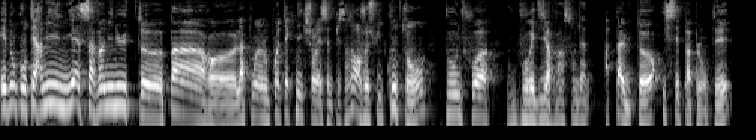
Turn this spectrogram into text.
Et donc on termine, yes, à 20 minutes euh, par euh, le point technique sur les S&P 500. Alors je suis content. Pour une fois, vous pourrez dire Vincent Gann a pas eu tort, il s'est pas planté.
